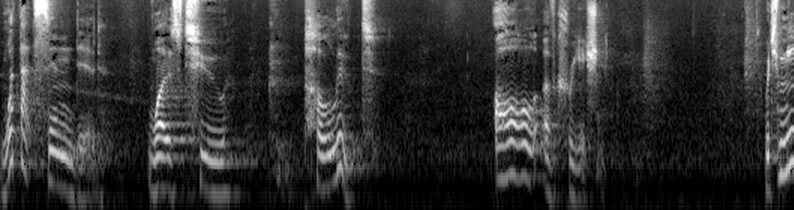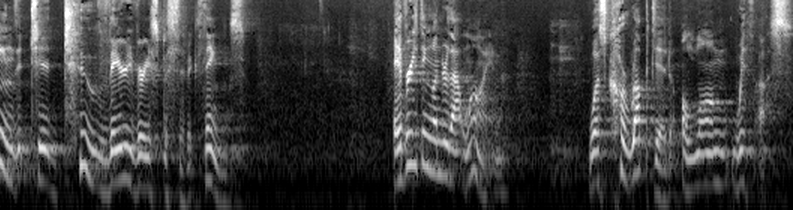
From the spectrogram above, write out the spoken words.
what that sin did was to pollute all of creation. Which means it did two very, very specific things. Everything under that line was corrupted along with us.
